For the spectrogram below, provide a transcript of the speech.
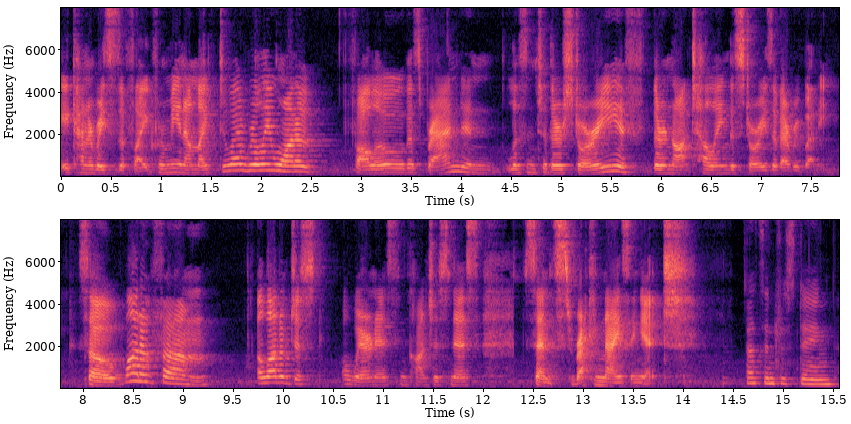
it kind of raises a flag for me and i'm like do i really want to follow this brand and listen to their story if they're not telling the stories of everybody so a lot of um, a lot of just awareness and consciousness since recognizing it. That's interesting.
